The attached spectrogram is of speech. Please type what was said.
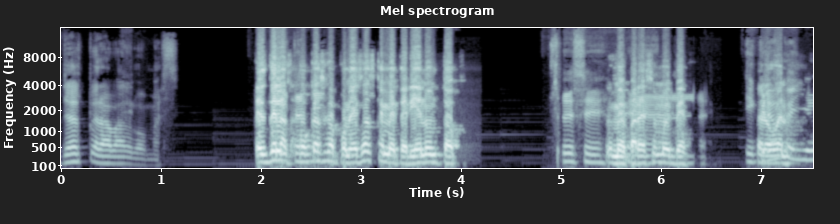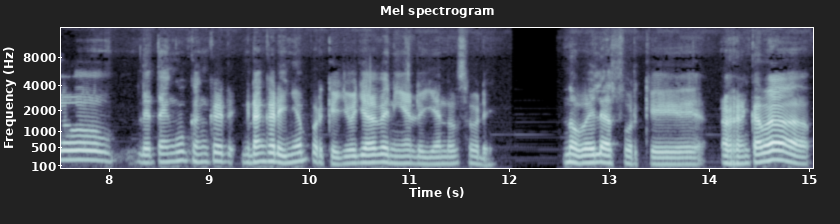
Yo esperaba algo más. Es de las pocas japonesas que metería en un top. Sí, sí. Me parece muy bien. Y Pero creo bueno. que yo le tengo un gran, cari- gran cariño porque yo ya venía leyendo sobre novelas porque arrancaba,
